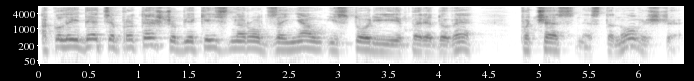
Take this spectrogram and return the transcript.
А коли йдеться про те, щоб якийсь народ зайняв історії передове, почесне становище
